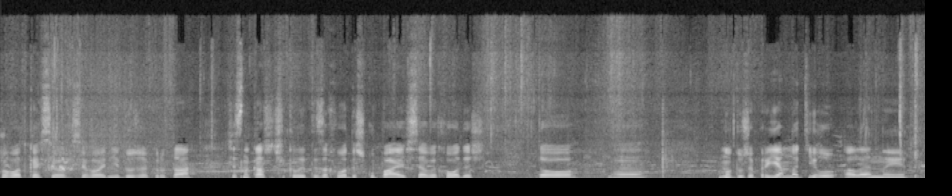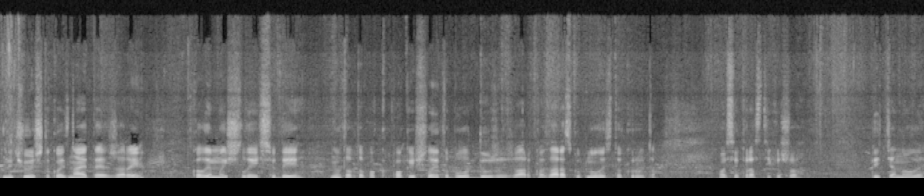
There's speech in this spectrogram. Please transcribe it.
Погодка сьогодні дуже крута. Чесно кажучи, коли ти заходиш, купаєшся, виходиш, то е, ну, дуже приємно тілу, але не, не чуєш такої, знаєте, жари. Коли ми йшли сюди, ну тобто поки йшли, то було дуже жарко. Зараз купнулись, то круто. Ось якраз тільки що підтягнули.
